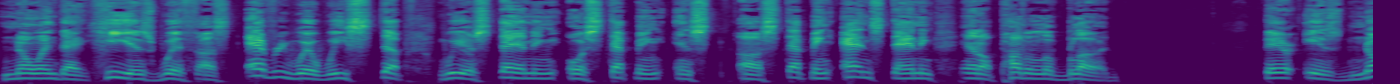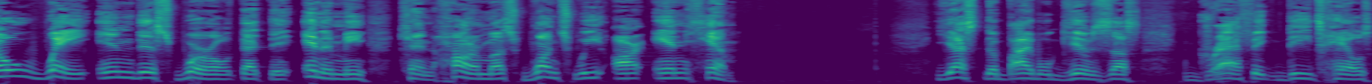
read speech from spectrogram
knowing that He is with us everywhere we step. We are standing or stepping and uh, stepping and standing in a puddle of blood. There is no way in this world that the enemy can harm us once we are in him. Yes, the Bible gives us graphic details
